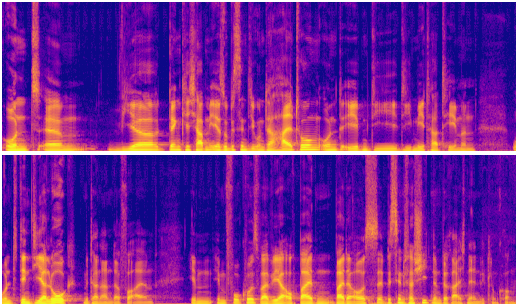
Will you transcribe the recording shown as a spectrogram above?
Und ähm, wir, denke ich, haben eher so ein bisschen die Unterhaltung und eben die, die Metathemen und den Dialog miteinander vor allem im, im Fokus, weil wir ja auch beiden, beide aus ein bisschen verschiedenen Bereichen der Entwicklung kommen.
